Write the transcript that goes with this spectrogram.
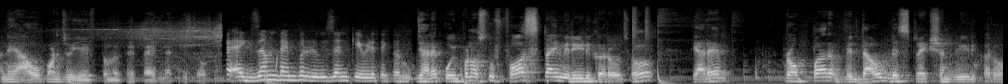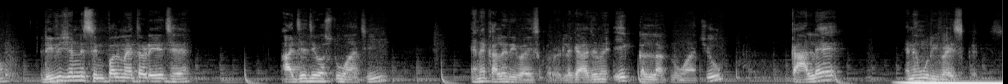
અને આવો પણ જોઈએ if તમે પ્રિપેર્ડ નથી તો. એક્ઝામ ટાઈમ પર રિવિઝન કેવી રીતે કરવું? જ્યારે કોઈ પણ વસ્તુ ફર્સ્ટ ટાઈમ રીડ કરો છો ત્યારે પ્રોપર વિદાઉટ ડિસ્ટ્રેક્શન રીડ કરો. રિવિઝનની સિમ્પલ મેથડ એ છે આજે જે વસ્તુ વાંચી, એને કાલે રિવાઇઝ કરો. એટલે કે આજે મેં એક કલાકનું વાંચ્યું, કાલે એને હું રિવાઇઝ કરીશ.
